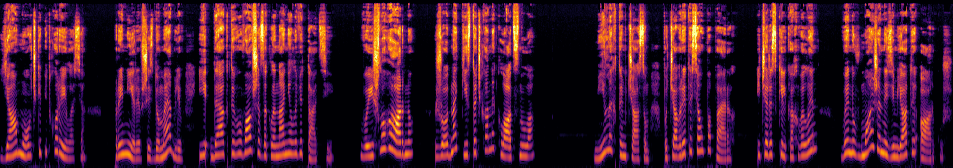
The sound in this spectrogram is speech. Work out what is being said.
Я мовчки підкорилася, примірившись до меблів і деактивувавши заклинання левітації. Вийшло гарно, жодна кісточка не клацнула. Мілех тим часом почав ритися у паперах і через кілька хвилин винув майже незім'ятий аркуш.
